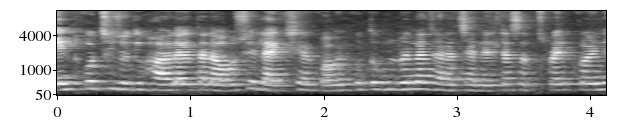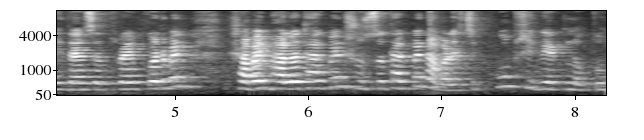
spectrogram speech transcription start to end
এন্ড করছি যদি ভালো লাগে তাহলে অবশ্যই লাইক শেয়ার কমেন্ট করতে ভুলবেন না যারা চ্যানেলটা সাবস্ক্রাইব করেনি তারা সাবস্ক্রাইব করবেন সবাই ভালো থাকবেন সুস্থ থাকবেন আবার আসছি খুব শীঘ্রই একটা নতুন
